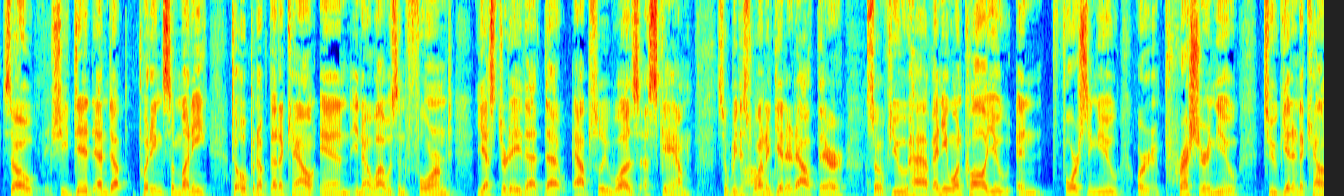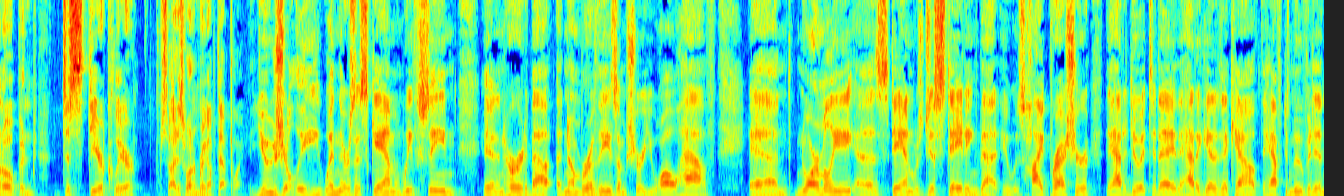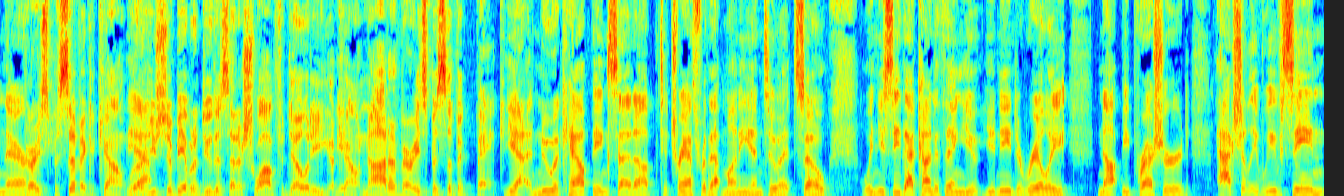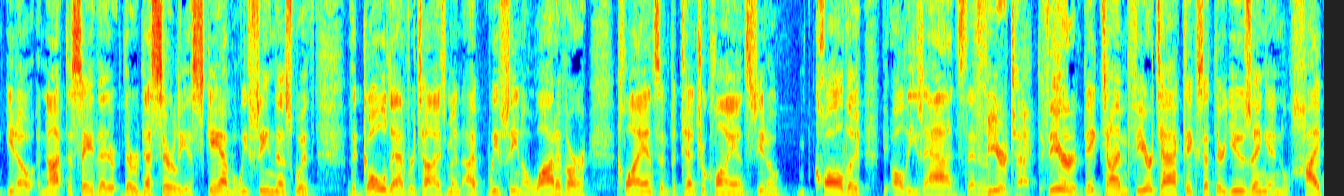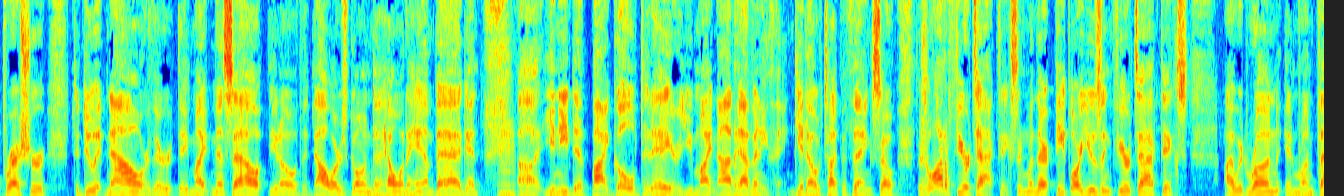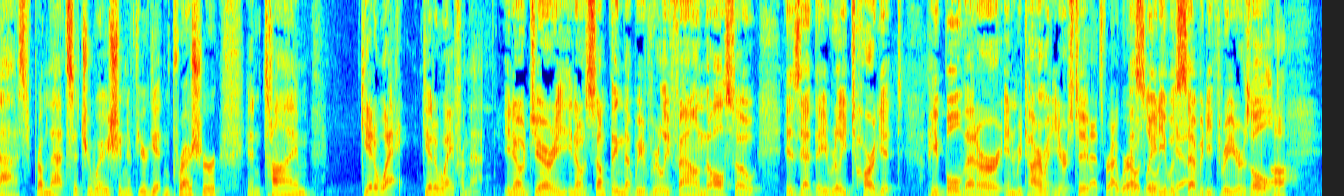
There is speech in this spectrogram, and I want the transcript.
So she did end up putting some money to open up that account. And, you know, I was informed yesterday that that absolutely was a scam. So we just want to get it out there. So if you have anyone call you and forcing you or pressuring you to get an account opened, just steer clear. So I just want to bring up that point. Usually, when there's a scam, and we've seen and heard about a number of these, I'm sure you all have. And normally, as Dan was just stating, that it was high pressure. They had to do it today. They had to get an account. They have to move it in there. Very specific account where Yeah. you should be able to do this at a Schwab Fidelity account, not a very specific bank. Yeah, a new account being set up to transfer that money into it. So when you see that kind of thing, you, you need to really not be pressured. Actually, we've seen, you know, not to say that they're, they're necessarily a scam, but we've seen this with the gold advertisement. I've, we've seen a lot of our clients and potential clients, you know, call the, the all these ads that are Fear tactics. fear, big time fear tactics that they're using and high pressure to do it now or they're, they might miss out. You know, the dollar's going to hell in a handbag and, uh, you need to buy gold today or you might not have anything, you know, type of thing. So there's a lot of fear tactics. And when there, people are using fear tactics, I would run and run fast from that situation. If you're getting pressure and time, get away, get away from that. You know, Jerry, you know, something that we've really found also is that they really target people that are in retirement years too. That's right, where I this was lady going, was yeah. 73 years old. Oh.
